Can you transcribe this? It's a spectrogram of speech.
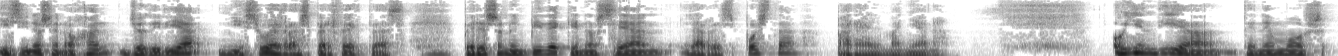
Y si no se enojan, yo diría ni suegras perfectas, pero eso no impide que no sean la respuesta para el mañana. Hoy en día tenemos,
